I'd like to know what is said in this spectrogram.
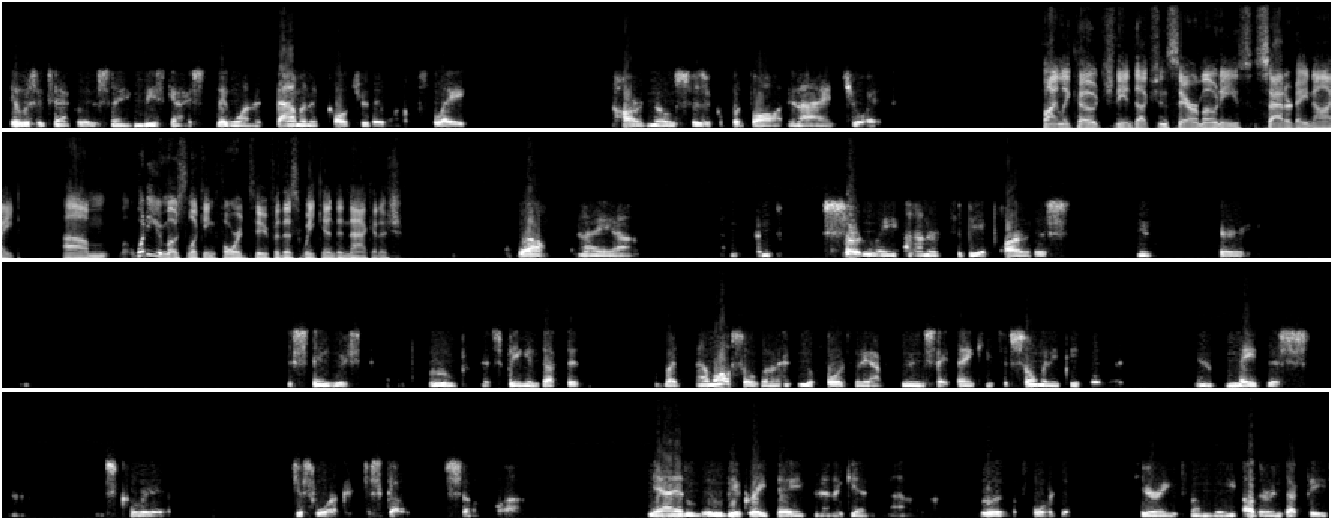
it was exactly the same. These guys they want a dominant culture. They want to play hard nosed physical football, and I enjoy it. Finally, coach, the induction ceremonies Saturday night. Um, what are you most looking forward to for this weekend in Natchitoches? Well, I uh, I'm certainly honored to be a part of this you know, very distinguished group that's being inducted. But I'm also going to look forward to the opportunity to say thank you to so many people that you know made this uh, this career just work, just go. So uh, yeah, it'll it'll be a great day. And again, uh, really look forward to hearing from the other inductees.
